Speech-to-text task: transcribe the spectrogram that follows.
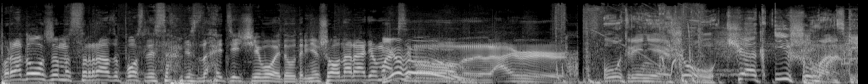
Продолжим сразу после, сами знаете чего. Это утреннее шоу на радио Максимум. Утреннее шоу «Чак и Шуманский».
